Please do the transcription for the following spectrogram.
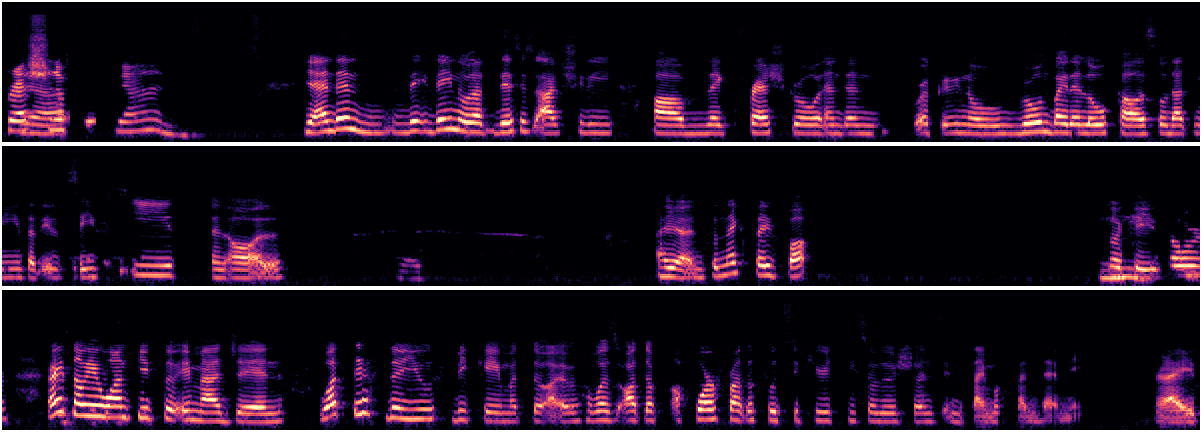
Fresh Yeah. na fresh yan. Yeah, and then they, they know that this is actually um like fresh grown and then work- you know grown by the locals, so that means that it's safe to eat and all. Yes. Ayan. So next slide po. Mhm. Okay, so right now we want you to imagine what if the youth became at the uh, was at the forefront of food security solutions in the time of pandemic, right?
